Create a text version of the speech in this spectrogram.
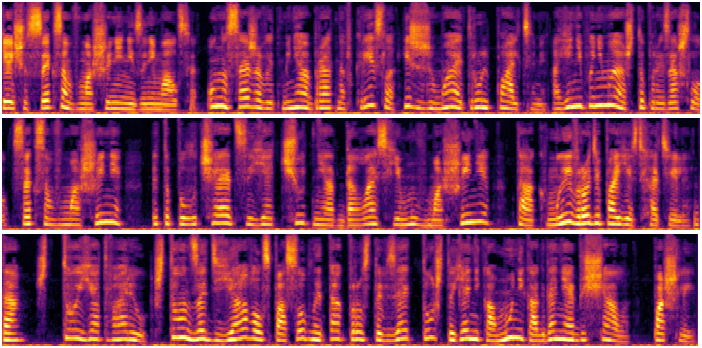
я еще сексом в машине не занимался». Он усаживает меня обратно в кресло и сжимает руль пальцами, а я не понимаю, что произошло. Сексом в машине это получается, я чуть не отдалась ему в машине? Так, мы вроде поесть хотели. Да, что я творю? Что он за дьявол, способный так просто взять то, что я никому никогда не обещала? Пошли.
